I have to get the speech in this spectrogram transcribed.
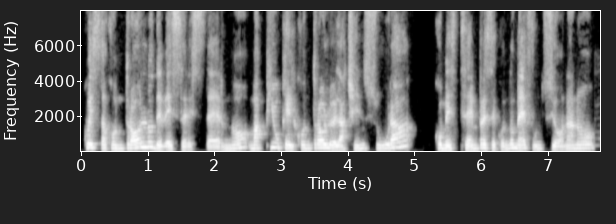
Questo controllo deve essere esterno, ma più che il controllo e la censura, come sempre, secondo me, funzionano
